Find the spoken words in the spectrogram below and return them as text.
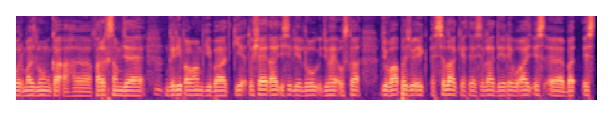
और मजलूम का फ़र्क समझा है गरीब आवाम की बात की है। तो शायद आज इसीलिए लोग जो है उसका जो वापस जो एक सिला कहते हैं सिला दे रहे वो आज इस इस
